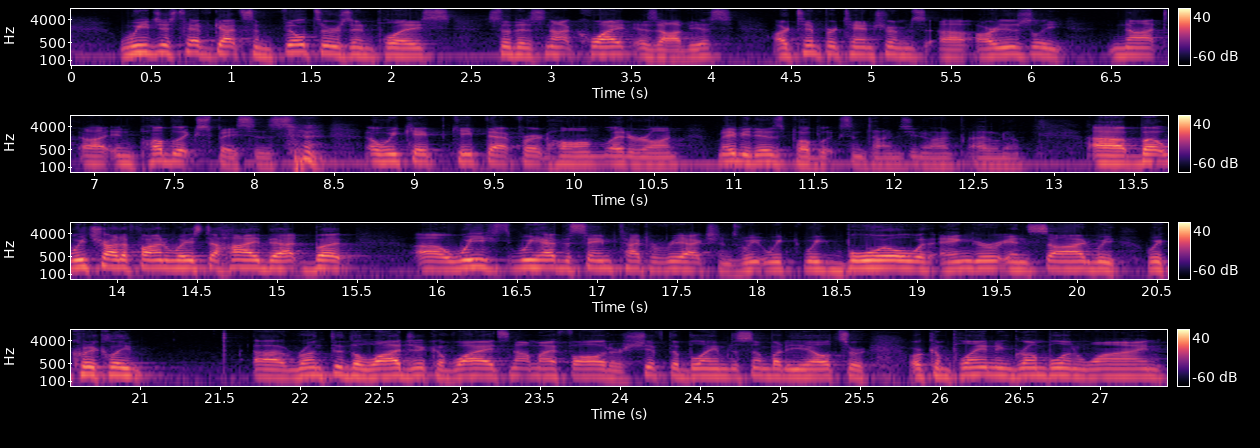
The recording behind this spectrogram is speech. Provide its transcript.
we just have got some filters in place so that it's not quite as obvious. Our temper tantrums uh, are usually not uh, in public spaces. we keep, keep that for at home later on. Maybe it is public sometimes, you know, I, I don't know. Uh, but we try to find ways to hide that. But uh, we, we have the same type of reactions. We, we, we boil with anger inside. We, we quickly uh, run through the logic of why it's not my fault or shift the blame to somebody else or, or complain and grumble and whine.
